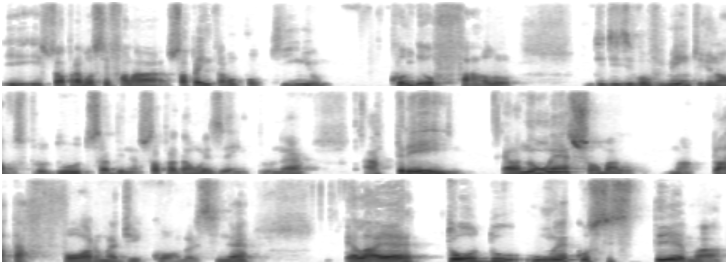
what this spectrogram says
E, e só para você falar, só para entrar um pouquinho, quando eu falo de desenvolvimento de novos produtos, Sabrina, só para dar um exemplo, né? A Trey, ela não é só uma uma plataforma de e-commerce, né? Ela é todo um ecossistema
